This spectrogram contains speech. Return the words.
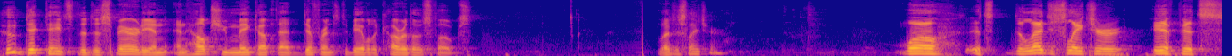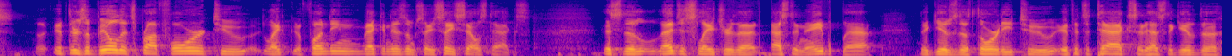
Who dictates the disparity and, and helps you make up that difference to be able to cover those folks? Legislature? Well, it's the legislature if it's if there's a bill that's brought forward to like a funding mechanism, say say sales tax, it's the legislature that has to enable that. That gives the authority to if it's a tax, it has to give the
